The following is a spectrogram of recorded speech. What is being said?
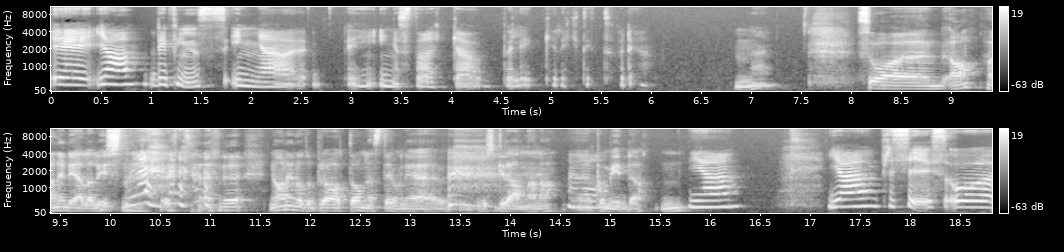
Eh, ja, det finns inga, inga starka belägg riktigt för det. Mm. Nej. Så eh, ja, hör ni det alla lyssnare? nu, nu har ni något att prata om nästa gång ni är hos grannarna eh, på middag. Mm. Ja. ja, precis. Och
